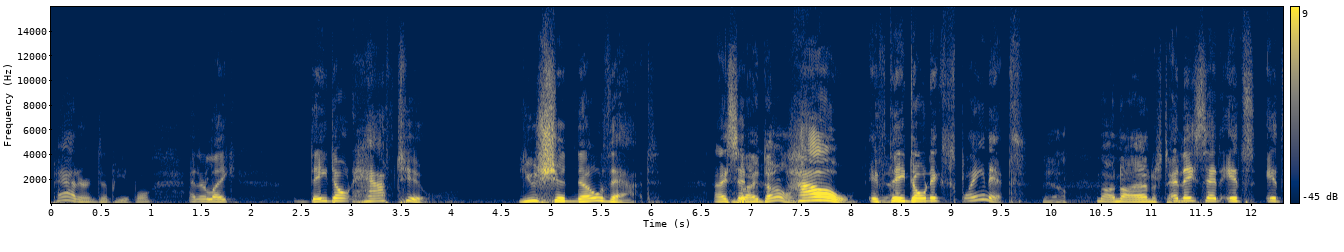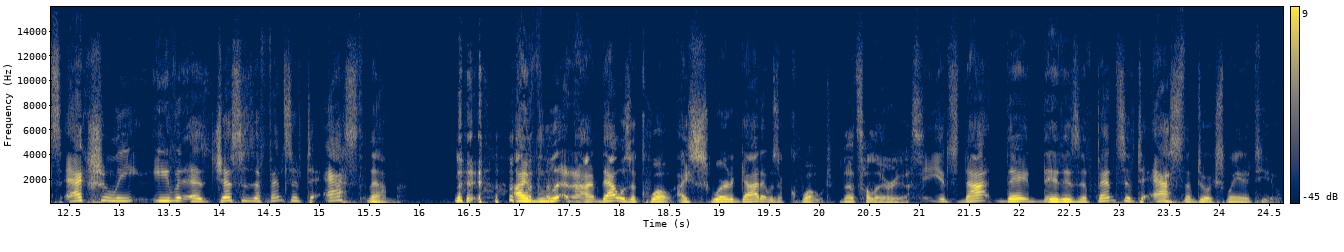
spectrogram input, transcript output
pattern to people, and they're like, they don't have to. You should know that. And I said, But I don't. How if Yeah. they don't explain it? Yeah. No, no, I understand. And they said it's it's actually even as just as offensive to ask them. I've li- I, that was a quote. I swear to God, it was a quote. That's hilarious. It's not they. It is offensive to ask them to explain it to you.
